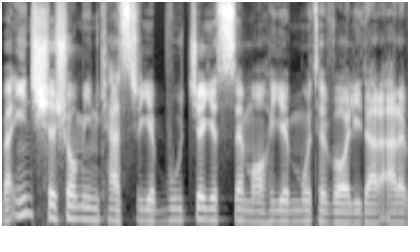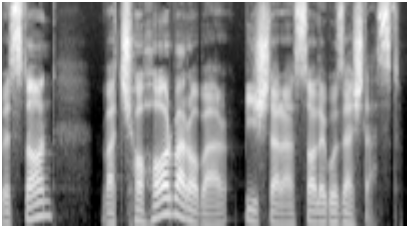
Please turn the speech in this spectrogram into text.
و این ششمین کسری بودجه سه ماهه متوالی در عربستان و چهار برابر بیشتر از سال گذشته است.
